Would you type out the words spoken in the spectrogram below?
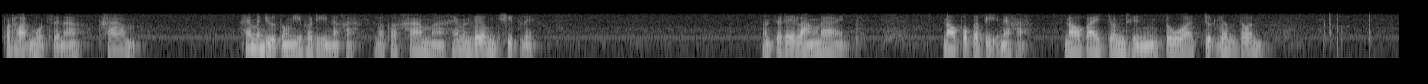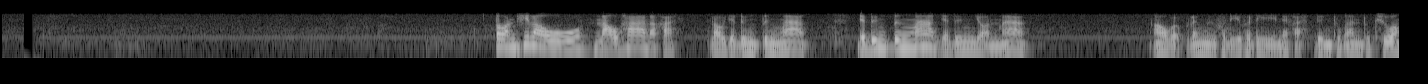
พอถอดหมดเสร็จนะ ข้าม ให้มันอยู่ตรงนี้พอดีนะคะ แล้วก็ข้ามมาให้มันเริ่มชิดเลย มันจะได้ล้างได้ เนาปกติเนี่ยค่ะ เนาไปจนถึงตัวจุดเริ่มต้น ตอนที่เราเนาผ้านะคะ เราอย่าดึงตึงมาก อย่าดึงตึงมาก อย่าดึงหย่อนมาก เอาแบบแรงมือพอดีพอดีเนี่ยค่ะ ดึงทุกอันทุกช่วง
